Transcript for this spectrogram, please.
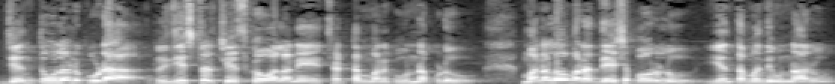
జంతువులను కూడా రిజిస్టర్ చేసుకోవాలనే చట్టం మనకు ఉన్నప్పుడు మనలో మన దేశ పౌరులు ఎంతమంది ఉన్నారు?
